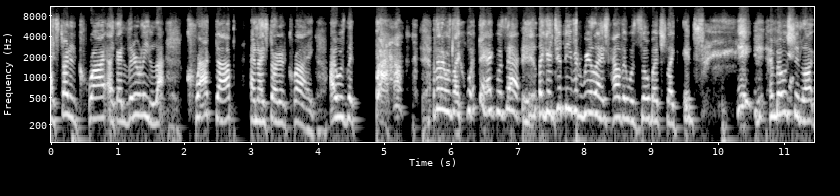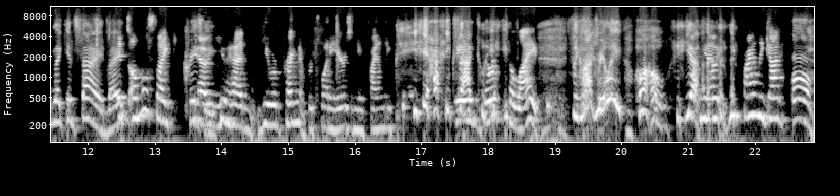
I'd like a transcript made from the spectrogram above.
I started crying. Like, I literally la- cracked up and I started crying. I was like, and then I was like, what the heck was that? Like, I didn't even realize how there was so much like emotion like, like inside, right? It's almost like crazy. You, know, you had, you were pregnant for 20 years and you finally yeah, exactly. birth to life. It's like, what, really? Whoa. Yeah. You know, he finally got oh.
